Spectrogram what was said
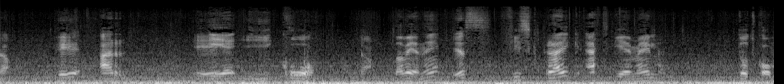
Ja. P-R-E-I-K. Ja, da er vi enige. Yes. Fiskpreik at gmail.com.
